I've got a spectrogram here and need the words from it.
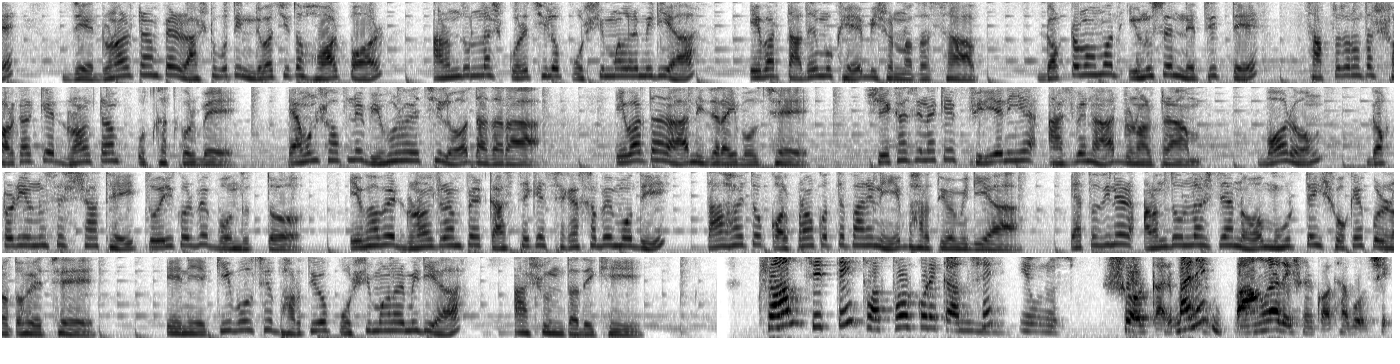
যে ডোনাল্ড ট্রাম্পের রাষ্ট্রপতি নির্বাচিত হওয়ার পর আনন্দ উল্লাস করেছিল পশ্চিমবাংলার মিডিয়া, এবার তাদের মুখে বিষণ্ণতার ছাপ। ডক্টর মোহাম্মদ ইউনুসের নেতৃত্বে ছাত্র জনতার সরকারকে ডোনাল্ড ট্রাম্প উৎখাত করবে। এমন স্বপ্নে বিভোর হয়েছিল দাদারা। এবার তারা নিজেরাই বলছে, শেখ হাসিনাকে ফিরিয়ে নিয়ে আসবে না ডোনাল্ড ট্রাম্প। বরং ডক্টর ইউনুসের সাথেই তৈরি করবে বন্ধুত্ব। এভাবে ডোনাল্ড ট্রাম্পের কাছ থেকে শেখা খাবে মোদি, তা হয়তো কল্পনাও করতে পারেনি ভারতীয় মিডিয়া। এতদিনের আনন্দ উল্লাস যেন মুহূর্তেই শোকে পরিণত হয়েছে। এ নিয়ে কি বলছে ভারতীয় পশ্চিমবাংলার মিডিয়া? আসুন তা দেখি। ট্রাম্প জিততেই থরথর করে কাঁপছে ইউনুস সরকার মানে বাংলাদেশের কথা বলছি।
